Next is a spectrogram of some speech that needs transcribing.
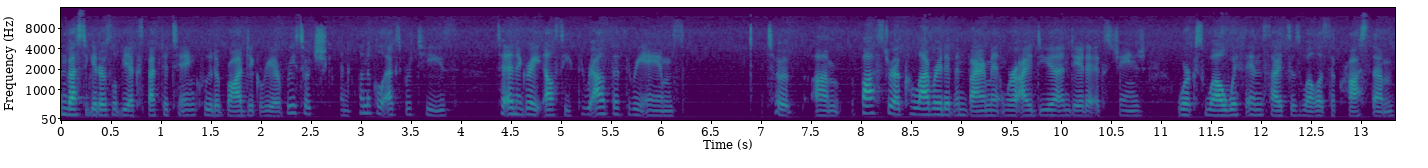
investigators will be expected to include a broad degree of research and clinical expertise to integrate ELSI throughout the three aims, to um, foster a collaborative environment where idea and data exchange works well within sites as well as across them,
